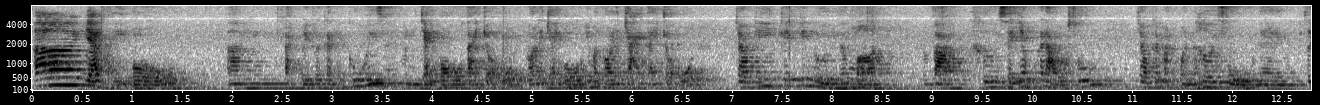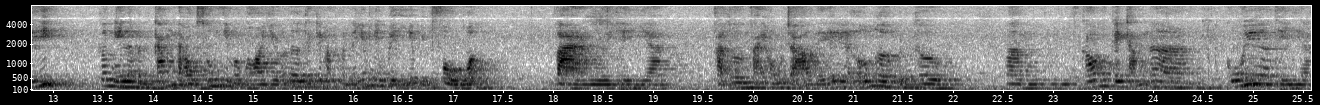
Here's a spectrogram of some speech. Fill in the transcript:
à, dạ. Chạy bộ à, đặc biệt là cảnh cuối mình chạy bộ tại chỗ gọi là chạy bộ nhưng mà gọi là chạy tại chỗ cho cái cái cái người nó mệt và Hương sẽ dốc cái đầu xuống cho cái mặt mình nó hơi phù nề một tí. Có nghĩa là mình cắm đầu xuống nhưng mà bò giữa lên thì cái mặt mình nó giống như bị bị phù á và người thì à, phải thương Hương phải hỗ trợ để ốm hơn bình thường. Và có một cái cảnh à, cuối thì à,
